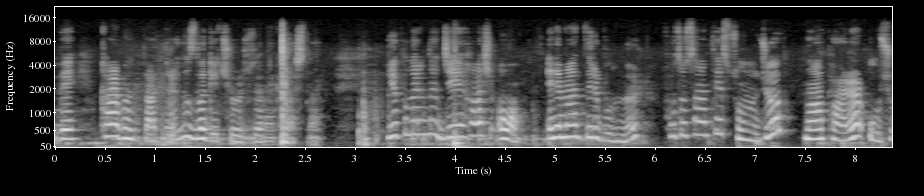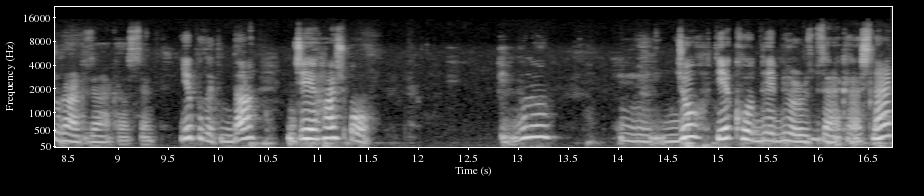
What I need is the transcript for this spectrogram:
Ve karbonhidratları hızla geçiyoruz güzel arkadaşlar. Yapılarında CHO elementleri bulunur. Fotosentez sonucu ne yaparlar? Oluşurlar güzel arkadaşlar. Yapılarında CHO. Bunu e, COH diye kodlayabiliyoruz güzel arkadaşlar.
